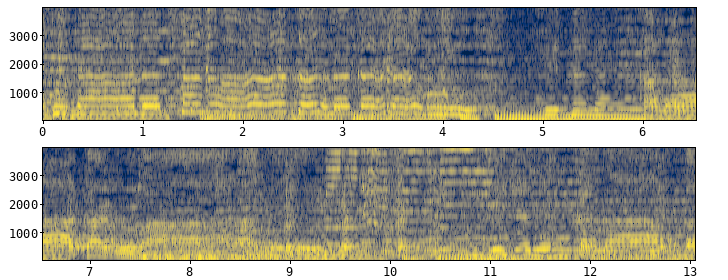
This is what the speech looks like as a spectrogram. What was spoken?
පුදාන සනාතන කරවූ සිතන කලාකරුවානනේ සිතන කලාකරුවානනේ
